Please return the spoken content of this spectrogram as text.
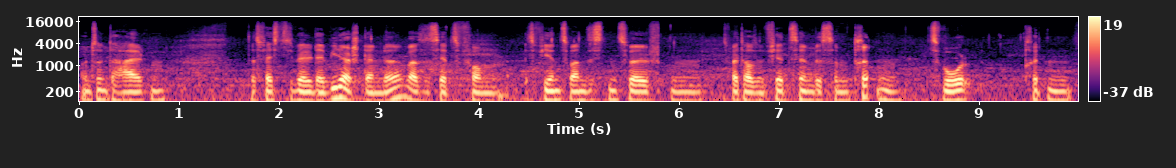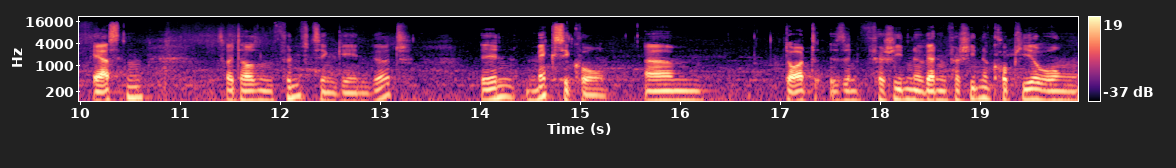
uns unterhalten. Das Festival der Widerstände, was es jetzt vom 24.12.2014 bis zum 3.1.2015 gehen wird in Mexiko. Ähm, dort sind verschiedene, werden verschiedene Gruppierungen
